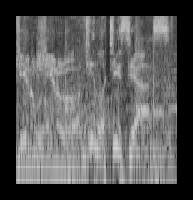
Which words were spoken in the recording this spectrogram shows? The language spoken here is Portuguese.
Giro, Giro de notícias.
